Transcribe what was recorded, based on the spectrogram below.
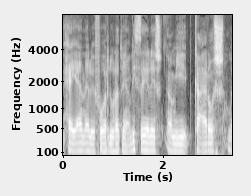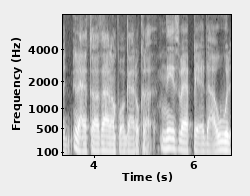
helyen előfordulhat olyan visszaélés, ami káros, vagy lehet az állampolgárokra nézve, például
